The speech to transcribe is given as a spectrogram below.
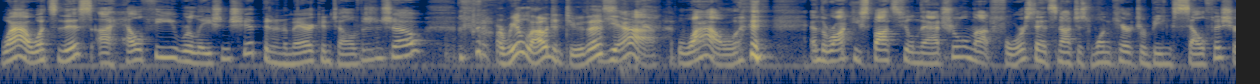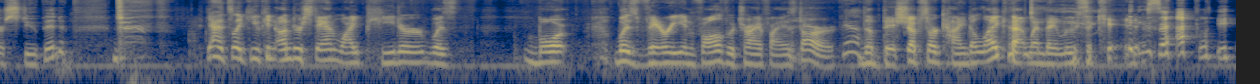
Wow, what's this? A healthy relationship in an American television show? Are we allowed to do this? Yeah. Wow. and the rocky spots feel natural, not forced, and it's not just one character being selfish or stupid. Yeah, it's like you can understand why Peter was more was very involved with trying to find his daughter. Yeah. The bishops are kind of like that when they lose a kid. exactly.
